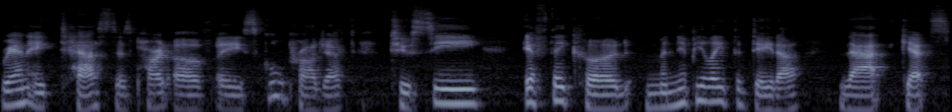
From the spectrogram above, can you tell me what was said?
ran a test as part of a school project to see if they could manipulate the data that gets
